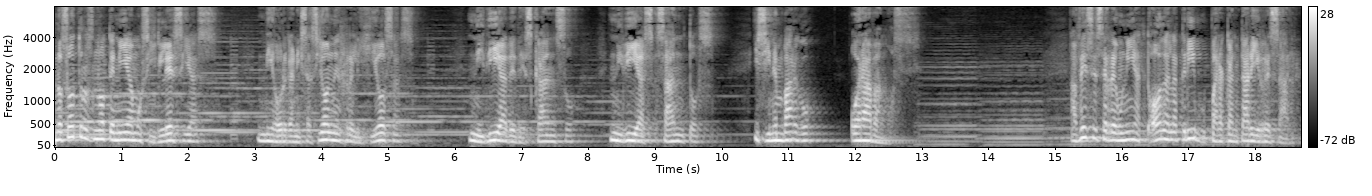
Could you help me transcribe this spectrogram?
Nosotros no teníamos iglesias, ni organizaciones religiosas, ni día de descanso, ni días santos, y sin embargo orábamos. A veces se reunía toda la tribu para cantar y rezar.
